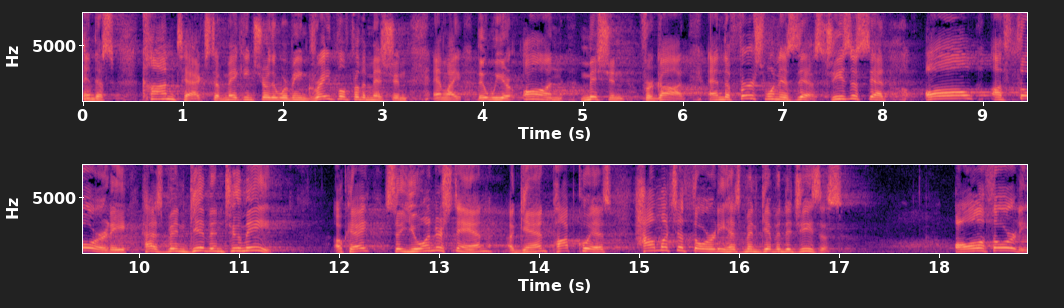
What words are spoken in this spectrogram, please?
in this context of making sure that we're being grateful for the mission and like that we are on mission for God. And the first one is this Jesus said, All authority has been given to me. Okay, so you understand, again, pop quiz, how much authority has been given to Jesus? All authority.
